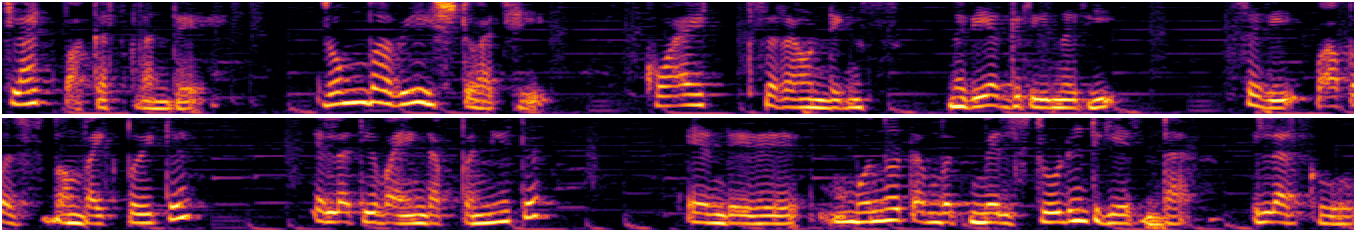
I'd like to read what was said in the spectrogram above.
ஃப்ளாட் ಪಾಕರ್ಸ್ಗೆ வந்தேன். ரொம்பவே இஷ்டவாச்சு குவாய்ட் சரௌண்டிங்ஸ் நிறையா க்ரீனரி சரி வாபஸ் பம்பாய்க்கு போயிட்டு எல்லாத்தையும் வைண்ட் அப் பண்ணிவிட்டு எந்த முந்நூற்றம்பத்து மேல் ஸ்டூடெண்ட்டுக்கே இருந்தால் எல்லாருக்கும்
